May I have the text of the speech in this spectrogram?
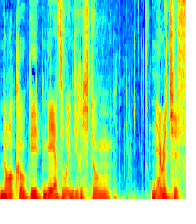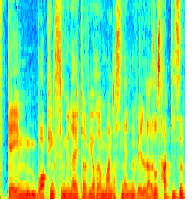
Norco geht mehr so in die Richtung Narrative Game, Walking Simulator, wie auch immer man das nennen will. Also es hat diese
